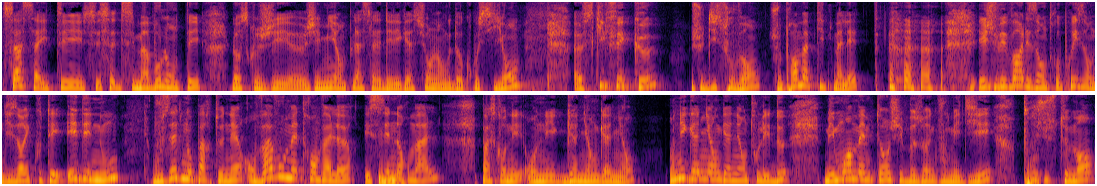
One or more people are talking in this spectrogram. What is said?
Ça, ça a été, c'est ma volonté lorsque j'ai j'ai mis en place la délégation Languedoc-Roussillon, ce qui fait que je dis souvent, je prends ma petite mallette et je vais voir les entreprises en disant, écoutez, aidez-nous, vous êtes nos partenaires, on va vous mettre en valeur et c'est mhm. normal parce qu'on est, on est gagnant-gagnant. On est gagnant-gagnant tous les deux, mais moi en même temps j'ai besoin que vous m'aidiez pour justement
